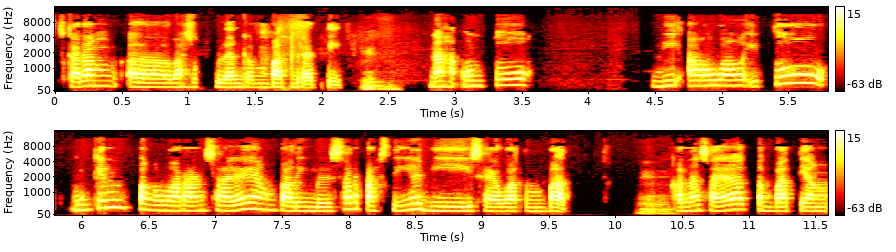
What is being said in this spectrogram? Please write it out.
Sekarang uh, masuk bulan keempat berarti. Mm-hmm. Nah, untuk di awal itu mungkin pengeluaran saya yang paling besar pastinya di sewa tempat. Mm-hmm. Karena saya tempat yang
